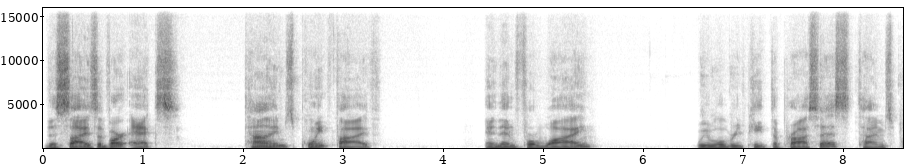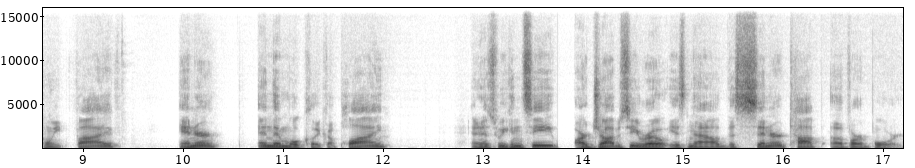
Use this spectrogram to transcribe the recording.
the size of our X times 0.5. And then for Y, we will repeat the process times 0.5, enter, and then we'll click apply. And as we can see, our job zero is now the center top of our board.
